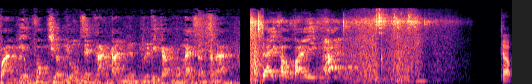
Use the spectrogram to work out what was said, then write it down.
ความเกี่ยวข้องเชื่อมโยงเส้นทางการเงินพฤติกรรมของนายสันทนะ ได้เข้าไป ครับ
